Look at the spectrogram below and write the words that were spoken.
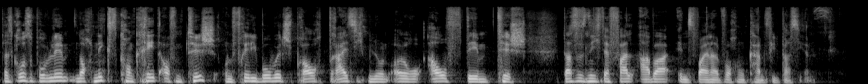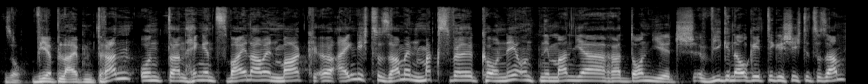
das große Problem, noch nichts konkret auf dem Tisch und Freddy Bobic braucht 30 Millionen Euro auf dem Tisch. Das ist nicht der Fall, aber in zweieinhalb Wochen kann viel passieren. So, wir bleiben dran und dann hängen zwei Namen, Marc, äh, eigentlich zusammen. Maxwell Cornet und Nemanja Radonjic. Wie genau geht die Geschichte zusammen?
